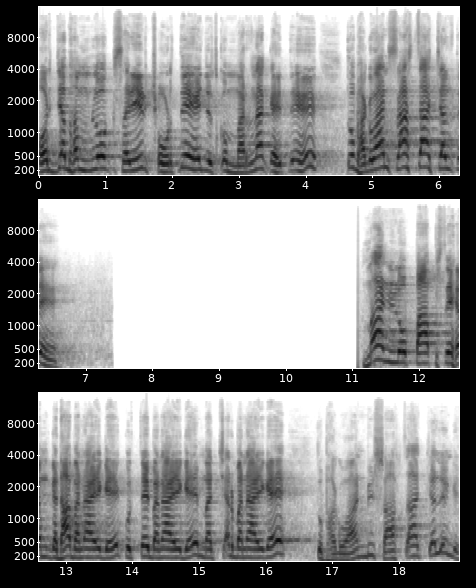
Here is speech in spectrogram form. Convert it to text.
और जब हम लोग शरीर छोड़ते हैं, जिसको मरना कहते हैं तो भगवान साथ साथ चलते हैं। मान लो पाप से हम गधा बनाए गए, कुत्ते बनाए गए, मच्छर बनाए गए तो भगवान भी साथ साथ चलेंगे।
